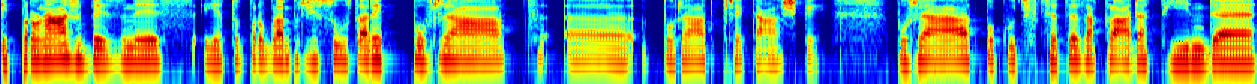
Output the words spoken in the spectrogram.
i pro náš biznis, je to problém, protože jsou tady pořád, pořád překážky. Pořád, pokud chcete zakládat jinde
